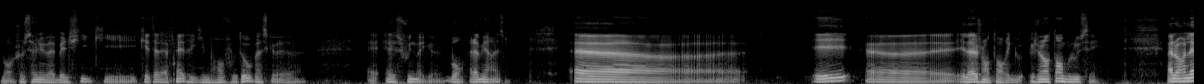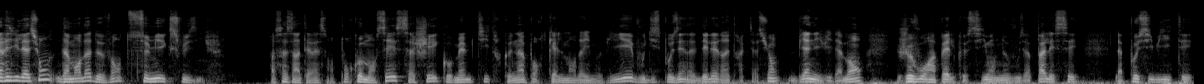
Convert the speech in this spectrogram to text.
Bon, je salue ma belle-fille qui, est à la fenêtre et qui me prend photo parce que elle, se fout de ma gueule. Bon, elle a bien raison. Euh, euh, et, là, je l'entends glousser. Alors, la résiliation d'un mandat de vente semi-exclusif. Alors ça c'est intéressant. Pour commencer, sachez qu'au même titre que n'importe quel mandat immobilier, vous disposez d'un délai de rétractation, bien évidemment. Je vous rappelle que si on ne vous a pas laissé la possibilité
